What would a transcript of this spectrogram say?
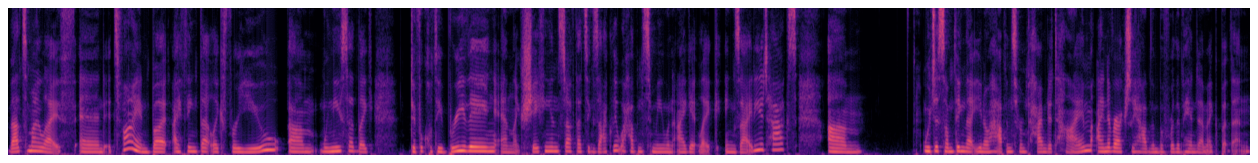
that's my life and it's fine. But I think that like for you um when you said like difficulty breathing and like shaking and stuff that's exactly what happens to me when I get like anxiety attacks. Um which is something that you know happens from time to time. I never actually had them before the pandemic, but then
